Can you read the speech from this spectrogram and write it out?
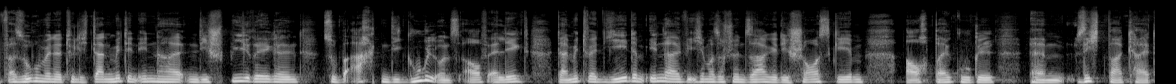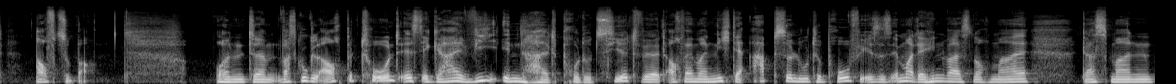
versuchen wir natürlich dann mit den Inhalten die Spielregeln zu beachten, die Google uns auferlegt, damit wir jedem Inhalt, wie ich immer so schön sage, die Chance geben, auch bei Google ähm, Sichtbarkeit aufzubauen. Und ähm, was Google auch betont ist, egal wie Inhalt produziert wird, auch wenn man nicht der absolute Profi ist, ist immer der Hinweis nochmal, dass man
